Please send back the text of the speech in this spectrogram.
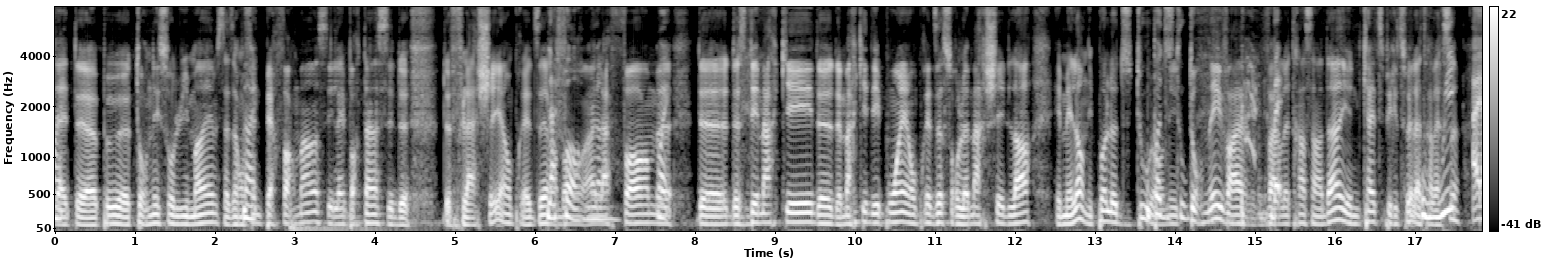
d'être euh, un peu euh, tourné sur lui-même, c'est-à-dire on fait une performance et l'important c'est de, de flasher, hein, on pourrait dire. La forme. Hein, la forme, de, de, se démarquer, de, de, marquer des points, on pourrait dire, sur le marché de l'art. Et mais là, on n'est pas là du tout. Pas on du est tout. tourné vers vers, vers ben le transcendant. Il y a une quête spirituelle à travers ça. Ah,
